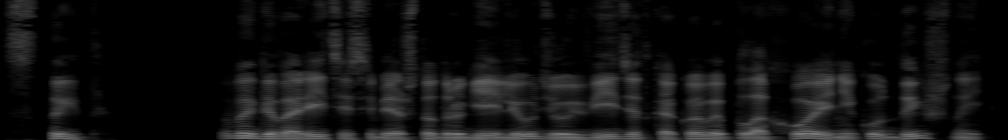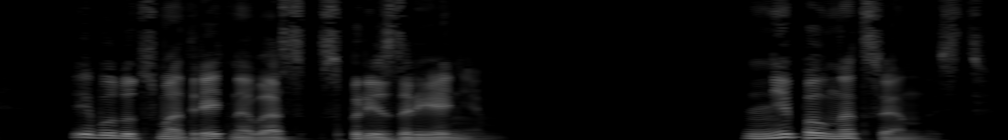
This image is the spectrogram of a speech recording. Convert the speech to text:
Стыд. Вы говорите себе, что другие люди увидят, какой вы плохой и никудышный, и будут смотреть на вас с презрением. Неполноценность.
